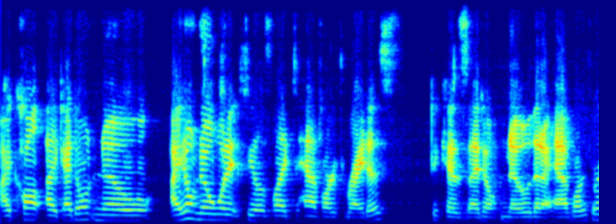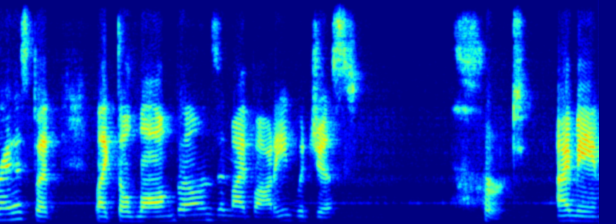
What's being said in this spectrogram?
I call like I don't know I don't know what it feels like to have arthritis because I don't know that I have arthritis, but like the long bones in my body would just hurt. I mean,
